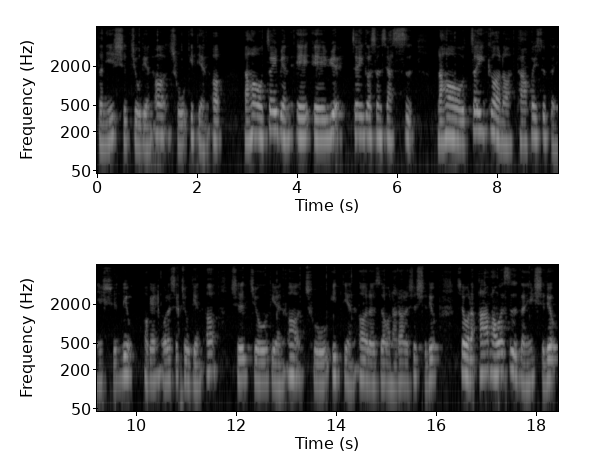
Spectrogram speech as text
等于十九点二除一点二，然后这一边 a a 月这一个剩下四，然后这一个呢，它会是等于十六，OK，我的是九点二，十九点二除一点二的时候，我拿到的是十六，所以我的 r power 四等于十六，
